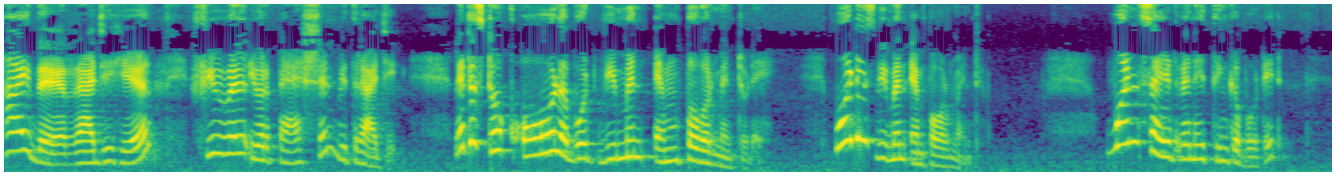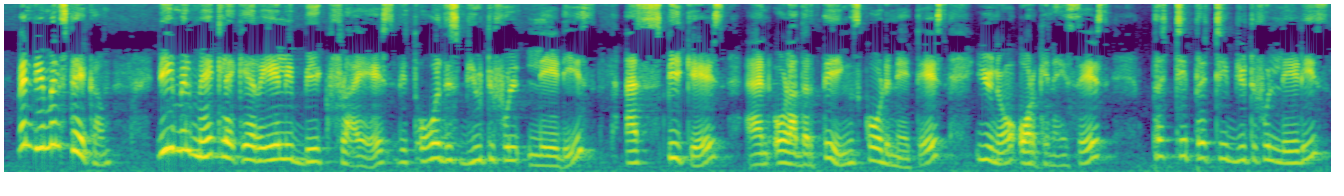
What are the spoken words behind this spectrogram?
Hi there, Raji here. Fuel your passion with Raji. Let us talk all about women empowerment today. What is women empowerment? One side, when I think about it, when Women's Day come, we will make like a really big flyers with all these beautiful ladies as speakers and all other things, coordinators, you know, organizers, pretty, pretty beautiful ladies.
